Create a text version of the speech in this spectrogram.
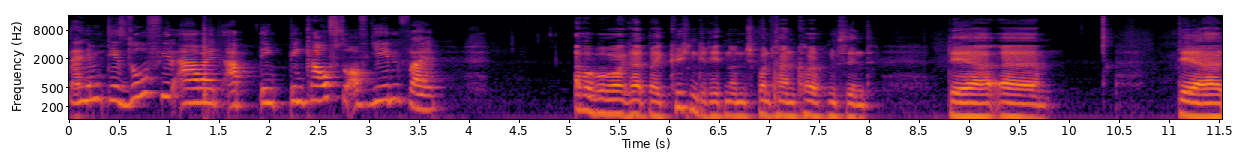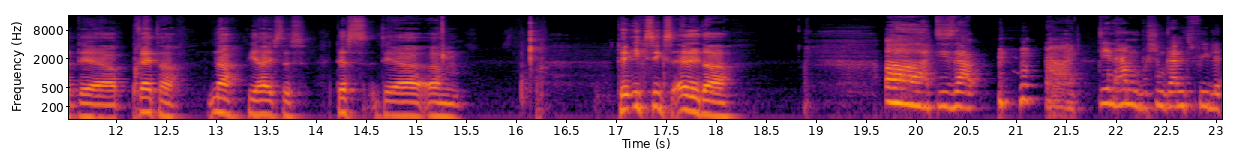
da nimmt dir so viel Arbeit ab. Den, den kaufst du auf jeden Fall. Aber wo wir gerade bei Küchengeräten und spontanen Käufen sind, der, äh, der, der Bretter, na, wie heißt es? Das, der, ähm, der XXL da. Oh, dieser, den haben bestimmt ganz viele.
